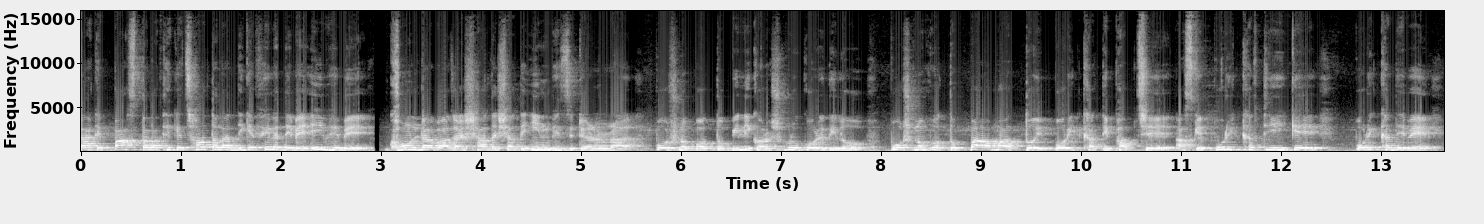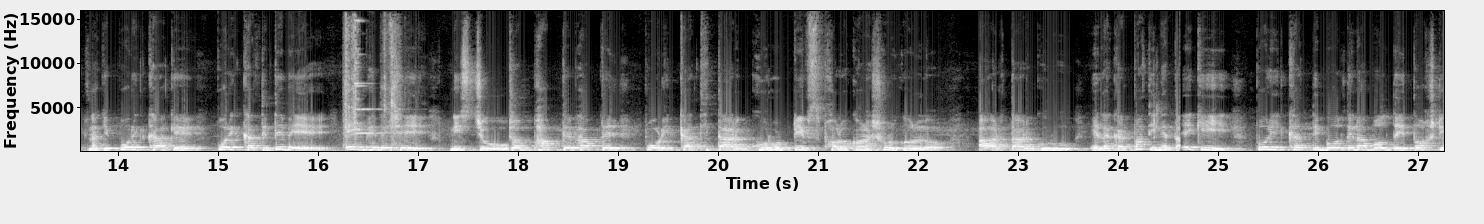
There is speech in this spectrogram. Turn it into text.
তাকে পাঁচতলা থেকে ছতলার দিকে ফেলে দেবে, এই ভেবে। ঘণ্টা বাজার সাথে সাথে ইনভিজিটররা প্রশ্নপত্র বিলি করা শুরু করে দিল। প্রশ্নপত্র পা মাত্রই পরীক্ষার্থী ভাবছে, আজকে পরীক্ষার্থীকে পরীক্ষা দেবে নাকি পরীক্ষাকে পরীক্ষার্থী দেবে? এই ভেবে সে নিশ্চুপ। সব ভাবতে ভাবতে পরীক্ষার্থী তার গুরু টিপস ফলো করা শুরু করল। আর তার গুরু এলাকার পাতি নেতা একই। পরীক্ষার্থী বলতে না বলতে দশটি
